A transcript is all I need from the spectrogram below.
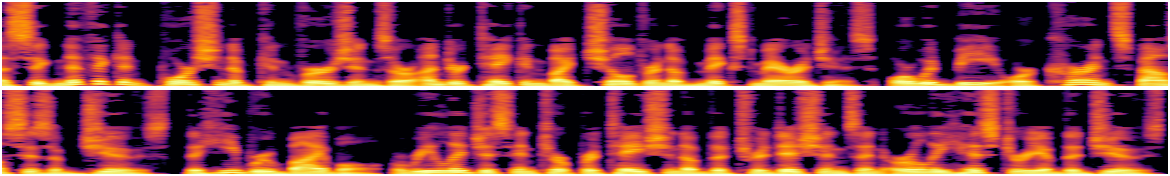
A significant portion of conversions are undertaken by children of mixed marriages, or would be or current spouses of Jews. The Hebrew Bible, a religious interpretation of the traditions and early history of the Jews,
